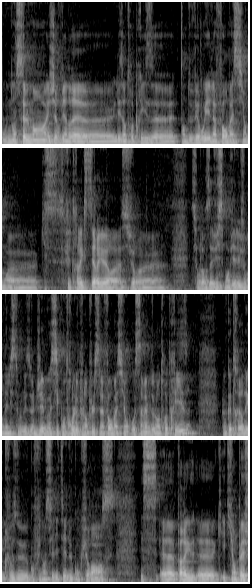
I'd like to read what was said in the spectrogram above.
où non seulement, et j'y reviendrai, euh, les entreprises tentent de verrouiller l'information qui se filtre à l'extérieur sur, sur leurs agissements via les journalistes ou les ONG, mais aussi contrôlent de plus en plus l'information au sein même de l'entreprise, donc à travers des clauses de confidentialité, de concurrence, et, euh, euh, qui empêche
